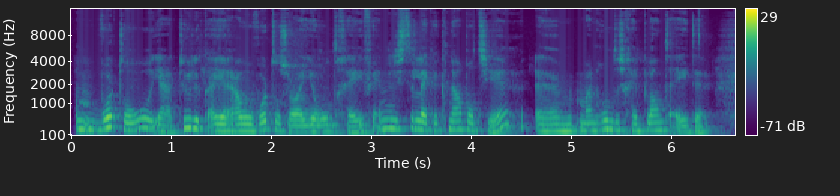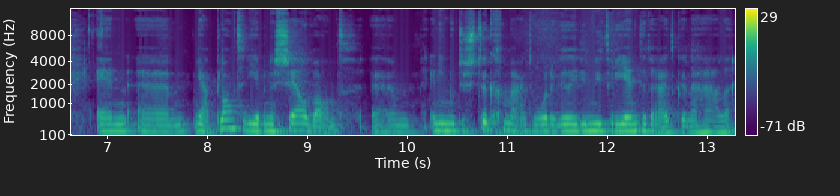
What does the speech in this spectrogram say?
een wortel, ja, tuurlijk kan je rauwe wortel zo aan je hond geven. En dan is het een lekker knabbeltje. Um, maar een hond is geen planteneter. En um, ja, planten die hebben een celwand. En die moeten stuk gemaakt worden, wil je de nutriënten eruit kunnen halen.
